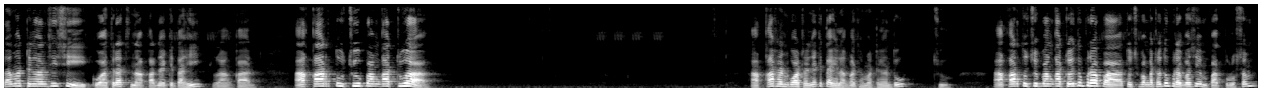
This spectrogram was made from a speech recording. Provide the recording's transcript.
sama dengan sisi kuadrat dan akarnya kita hilangkan. Akar 7 pangkat 2 Akar dan kuadratnya kita hilangkan sama dengan 7. Akar 7 pangkat 2 itu berapa? 7 pangkat 2 itu berapa sih? 49.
